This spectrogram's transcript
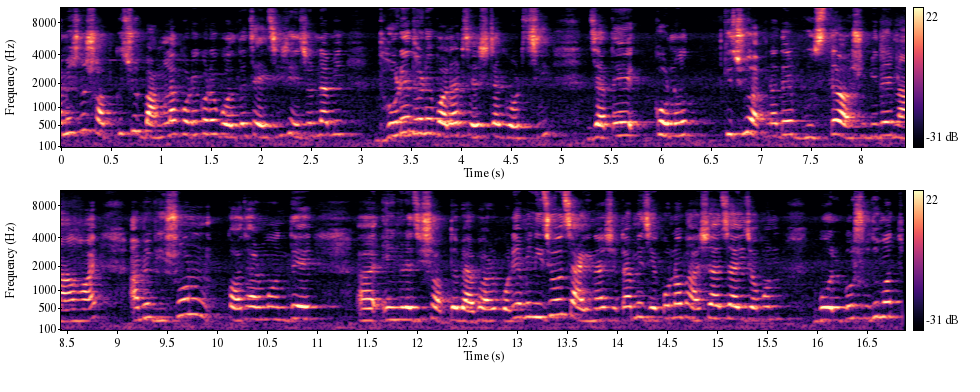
আমি আসলে সব কিছুর বাংলা করে করে বলতে চাইছি সেই জন্য আমি ধরে ধরে বলার চেষ্টা করছি যাতে কোনো কিছু আপনাদের বুঝতে অসুবিধে না হয়। আমি ভীষণ কথার মধ্যে ইংরেজি শব্দ ব্যবহার করি। আমি নিজেও চাই না সেটা। আমি যে কোনো ভাষা চাই যখন বলব, শুধুমাত্র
